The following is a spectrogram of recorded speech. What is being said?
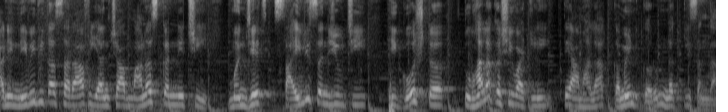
आणि निवेदिता सराफ यांच्या मानसकन्येची म्हणजेच सायली संजीवची ही गोष्ट तुम्हाला कशी वाटली ते आम्हाला कमेंट करून नक्की सांगा.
